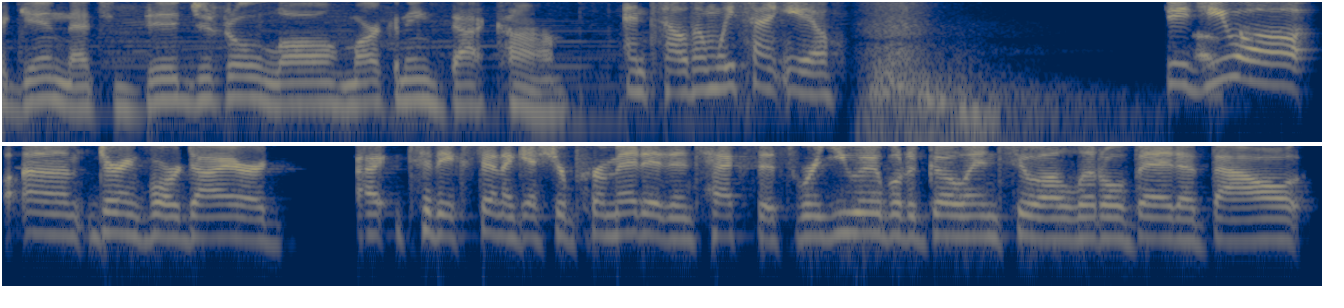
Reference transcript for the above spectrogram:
Again, that's digitallawmarketing.com. And tell them we sent you. Did you all, um, during voir dire, to the extent I guess you're permitted in Texas, were you able to go into a little bit about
